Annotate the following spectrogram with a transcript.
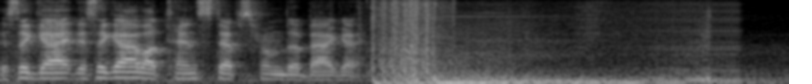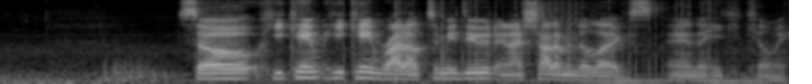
This a guy. This a guy about ten steps from the bad guy. So he came. He came right up to me, dude, and I shot him in the legs, and then he could kill me.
